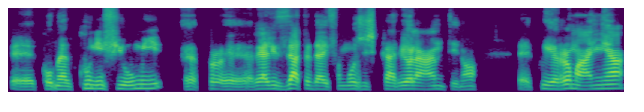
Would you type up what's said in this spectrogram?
eh, come alcuni fiumi eh, eh realizzate dai famosi scariolanti no? eh, qui in Romagna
